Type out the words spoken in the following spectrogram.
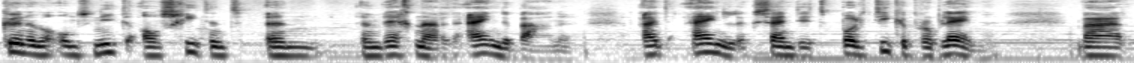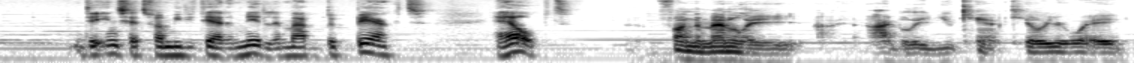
kunnen we ons niet al schietend een, een weg naar het einde banen. Uiteindelijk zijn dit politieke problemen. Waar de inzet van militaire middelen maar beperkt helpt. Fundamentally, I believe you can't kill your way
